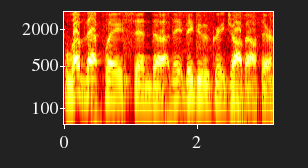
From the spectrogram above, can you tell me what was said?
love that place, and uh, they, they do a great job out there.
